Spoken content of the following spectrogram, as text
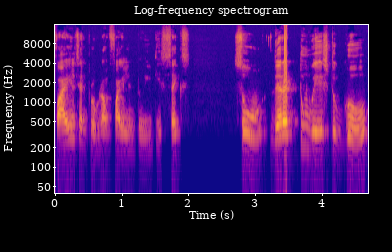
files and program file into ET6 so there are two ways to go.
